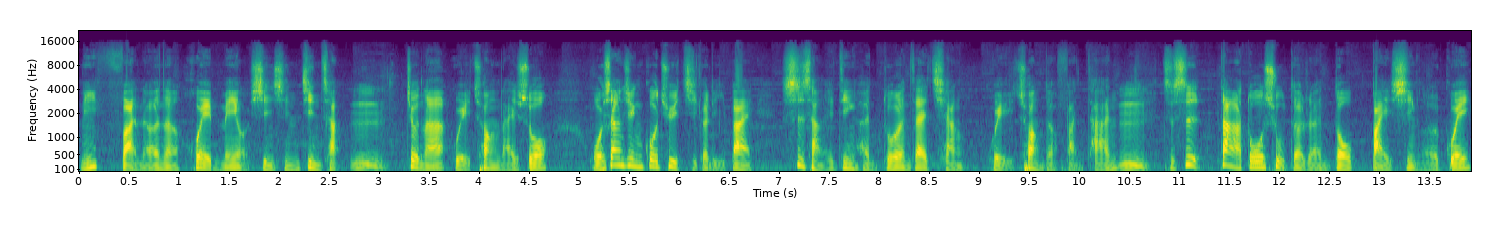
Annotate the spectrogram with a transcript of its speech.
你反而呢会没有信心进场。嗯，就拿伟创来说，我相信过去几个礼拜市场一定很多人在抢伟创的反弹。嗯，只是大多数的人都败兴而归，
